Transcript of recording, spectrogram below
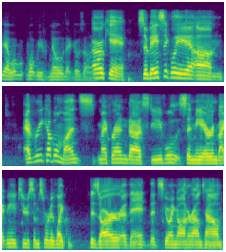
Yeah, what what we know that goes on. Okay, so basically, um, every couple months, my friend uh, Steve will send me or invite me to some sort of like bizarre event that's going on around town.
